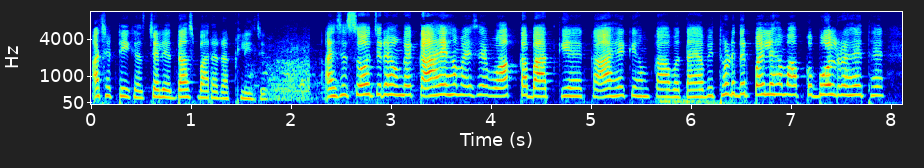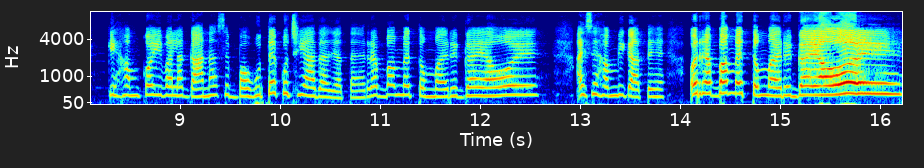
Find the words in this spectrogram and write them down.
अच्छा ठीक है, चलिए, दस बारह रख लीजिए। ऐसे सोच रहे होंगे, काहे हम ऐसे वॉक का बात किए हैं, काहे कि हम का बताएँ। अभी थोड़ी देर पहले हम आपको बोल रहे थे कि हमको ये वाला गाना से बहुते कुछ याद आ जाता है। रब्बा में तो मर गया ओए। ऐसे हम भी गाते हैं, और रब्बा में तो मर गया ओए।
